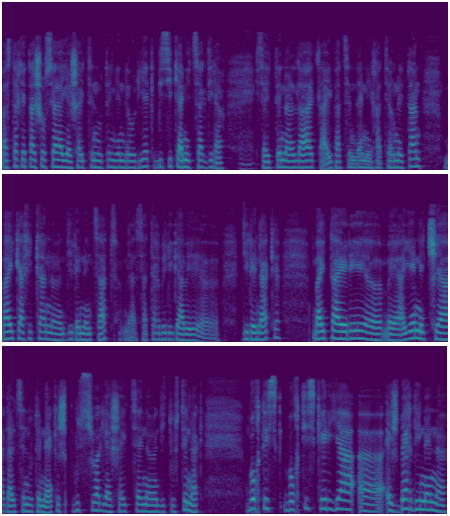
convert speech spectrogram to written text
bazterketa soziala jasaiten duten jende horiek bizikian hitzak dira. Mm Izaiten alda eta aipatzen den irrate honetan, bai karrikan uh, diren entzat, gabe direnak, baita ere haien etxea galtzen dutenak, esplusioak jasaitzen uh, dituztenak, bortiz, bortizkeria uh, esberdinen uh,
